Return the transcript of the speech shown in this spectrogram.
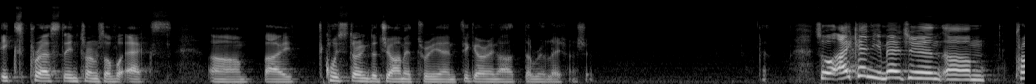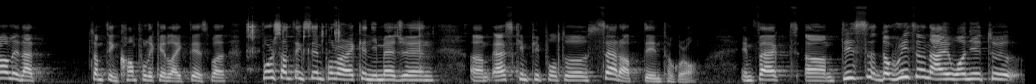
expressed in terms of x um, by considering the geometry and figuring out the relationship. So I can imagine, um, probably not something complicated like this, but for something simpler, I can imagine um, asking people to set up the integral. In fact, um, this the reason I wanted to,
